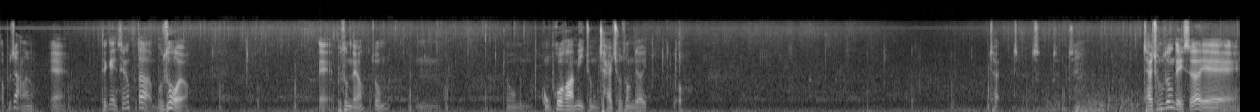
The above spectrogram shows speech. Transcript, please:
나쁘지 않아요. 예. 되게 생각보다 무서워요. 네, 무섭네요. 좀, 음, 좀 공포감이 좀 잘 조성되어 있, 어. 잘, 잘, 잘, 잘, 잘, 잘 조성되어 있어요. 예.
